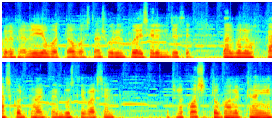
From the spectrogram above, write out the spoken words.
করে ফেল। এই অবস্থা অবস্থা। শরীর পুরো ছেড়ে দিতেছে। তারপরে কাজ করতে হয়, তাই বুঝতে পারছেন। কতটা কষ্টকর একটাই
